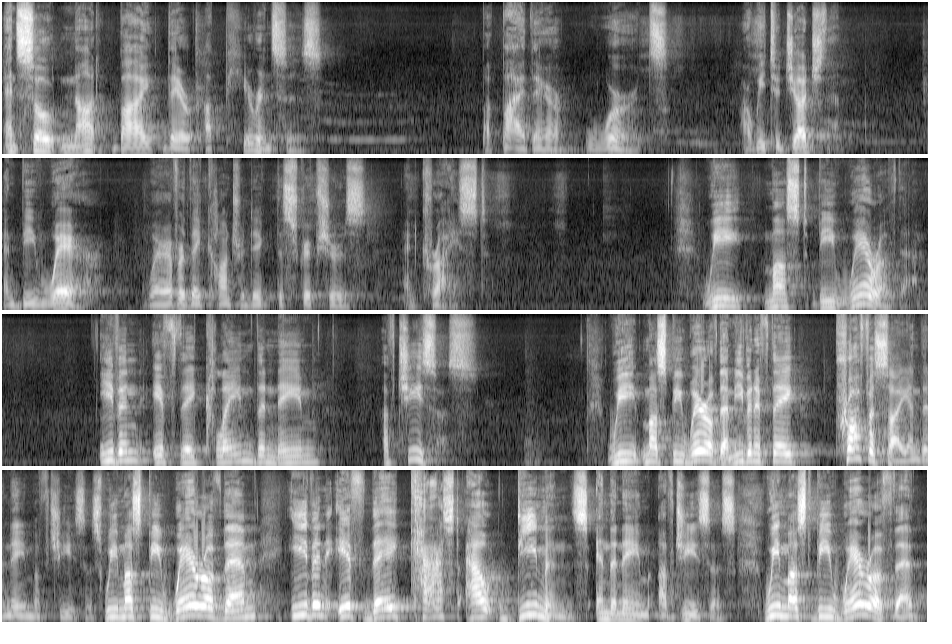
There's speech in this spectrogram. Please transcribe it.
And so, not by their appearances, but by their words are we to judge them and beware wherever they contradict the scriptures and Christ. We must beware of them, even if they claim the name of Jesus. We must beware of them, even if they prophesy in the name of Jesus. We must beware of them, even if they cast out demons in the name of Jesus. We must beware of them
